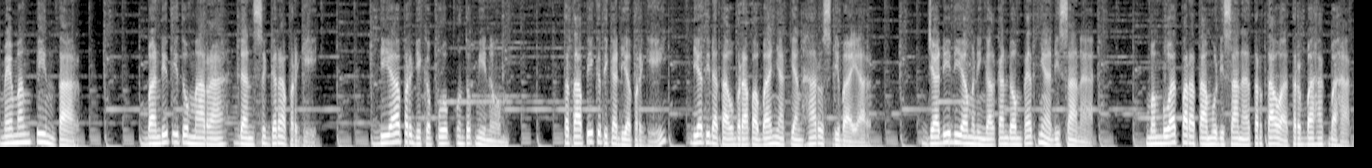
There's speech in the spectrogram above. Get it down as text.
Memang pintar. Bandit itu marah dan segera pergi. Dia pergi ke pub untuk minum. Tetapi ketika dia pergi, dia tidak tahu berapa banyak yang harus dibayar. Jadi dia meninggalkan dompetnya di sana. Membuat para tamu di sana tertawa terbahak-bahak.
